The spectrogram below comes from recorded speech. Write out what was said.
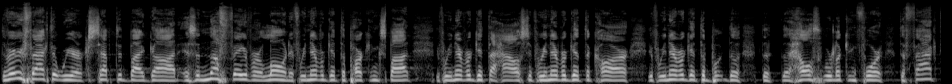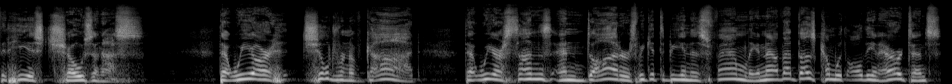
The very fact that we are accepted by God is enough favor alone if we never get the parking spot, if we never get the house, if we never get the car, if we never get the, the, the, the health we're looking for. The fact that He has chosen us, that we are children of God, that we are sons and daughters, we get to be in His family. And now that does come with all the inheritance,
